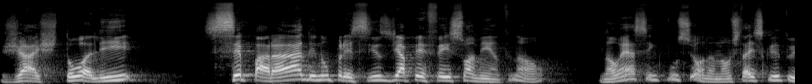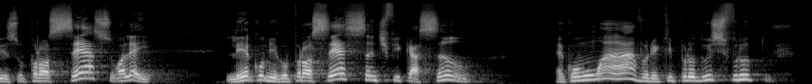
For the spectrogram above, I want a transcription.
Já estou ali separado e não preciso de aperfeiçoamento. Não, não é assim que funciona, não está escrito isso. O processo, olha aí, lê comigo, o processo de santificação é como uma árvore que produz frutos.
